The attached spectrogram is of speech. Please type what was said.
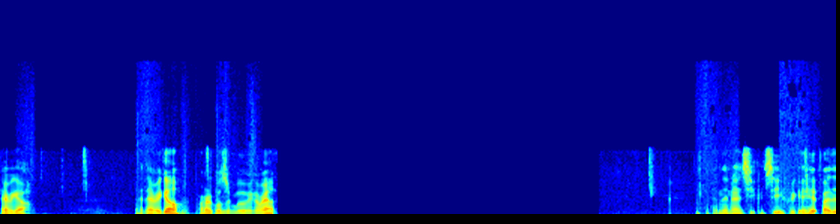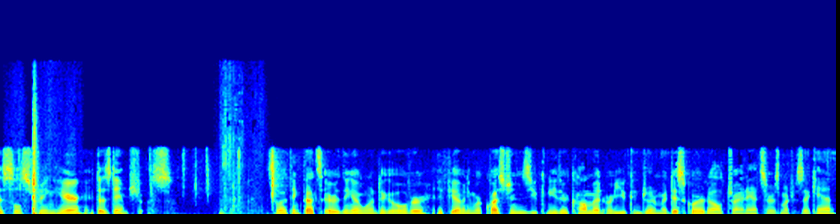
There we go. And there we go. Particles are moving around. And then as you can see, if we get hit by this little string here, it does damage to us. So I think that's everything I wanted to go over. If you have any more questions, you can either comment or you can join my Discord. I'll try and answer as much as I can.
